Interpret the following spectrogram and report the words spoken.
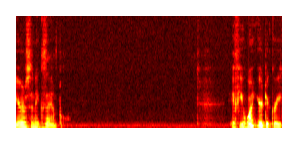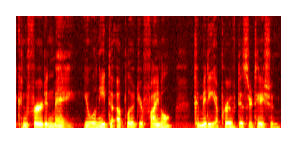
Here's an example. If you want your degree conferred in May, you will need to upload your final, committee-approved dissertation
